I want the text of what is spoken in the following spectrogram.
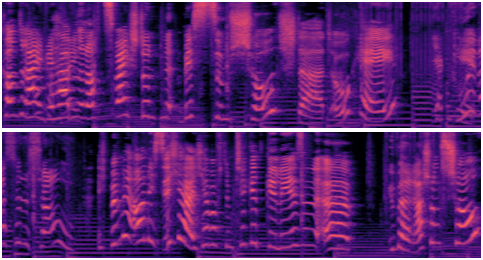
Kommt rein, wir haben nur noch zwei Stunden bis zum Showstart. Okay. Ja, cool, Okay. was für eine Show. Ich bin mir auch nicht sicher. Ich habe auf dem Ticket gelesen, äh, Überraschungsshow?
